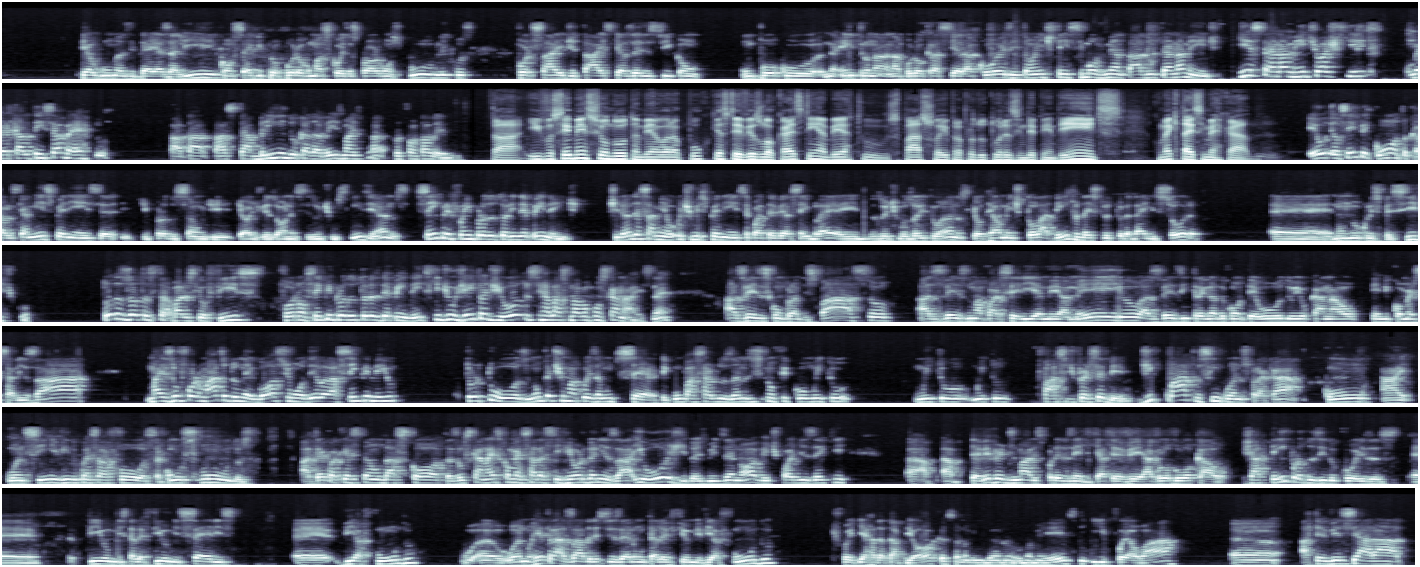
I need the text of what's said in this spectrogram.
ter algumas ideias ali, consegue propor algumas coisas para órgãos públicos, forçar editais que às vezes ficam um pouco né, entram na, na, burocracia da coisa, então a gente tem se movimentado internamente. E externamente eu acho que o mercado tem se aberto, está tá, tá se abrindo cada vez mais para Fortaleza. Tá, e você mencionou também agora há pouco que as TVs locais têm aberto espaço aí para produtoras independentes. Como é que está esse mercado? Eu, eu, sempre conto, Carlos, que a minha experiência de produção de, de audiovisual nesses últimos 15 anos sempre foi em produtor independente tirando essa minha última experiência com a TV Assembleia aí dos últimos oito anos, que eu realmente estou lá dentro da estrutura da emissora, é, num núcleo específico, todos os outros trabalhos que eu fiz foram sempre em produtoras independentes que de um jeito ou de outro se relacionavam com os canais, né? Às vezes comprando espaço, às vezes numa parceria meio a meio, às vezes entregando conteúdo e o canal tendo que comercializar, mas o formato do negócio, o modelo era sempre meio tortuoso, nunca tinha uma coisa muito certa. E com o passar dos anos isso não ficou muito, muito, muito fácil de perceber. De quatro, cinco anos para cá, com a, o Ancine vindo com essa força, com os fundos, até com a questão das cotas, os canais começaram a se reorganizar. E hoje, 2019, a gente pode dizer que a, a, TV Verdes Mares, por exemplo, que é a TV, a Globo Local, já tem produzido coisas, é, filmes, telefilmes, séries é, via fundo. O, o, ano retrasado eles fizeram um telefilme via fundo, que foi Guerra da Tapioca, se eu não me engano o nome é esse, e foi ao ar. Uh, a TV Ceará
